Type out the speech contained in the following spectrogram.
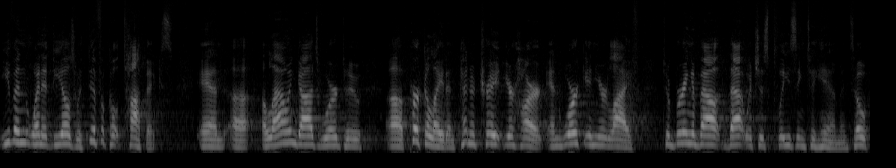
even when it deals with difficult topics, and uh, allowing God's Word to uh, percolate and penetrate your heart and work in your life to bring about that which is pleasing to Him. And so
